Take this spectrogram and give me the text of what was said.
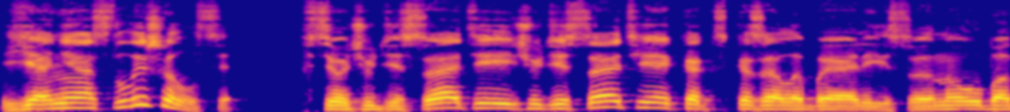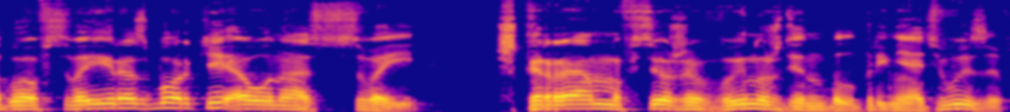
Я не ослышался. Все чудесатие и чудесатие, как сказала бы Алиса, но у богов свои разборки, а у нас свои. Шкрам все же вынужден был принять вызов.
